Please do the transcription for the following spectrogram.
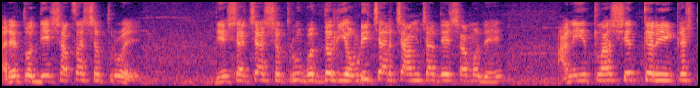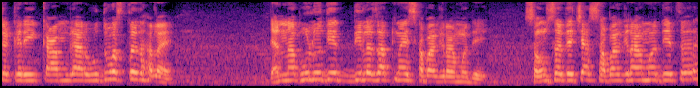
अरे तो देशाचा शत्रू आहे. देशाच्या शत्रूबद्दल एवढी चर्चा आमच्या देशामध्ये आणि इथला शेतकरी कष्टकरी कामगार उद्ध्वस्त झालाय. त्यांना बोलू देत दिलं जात नाही सभागृहामध्ये. संसदेच्या सभागृहामध्ये तर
